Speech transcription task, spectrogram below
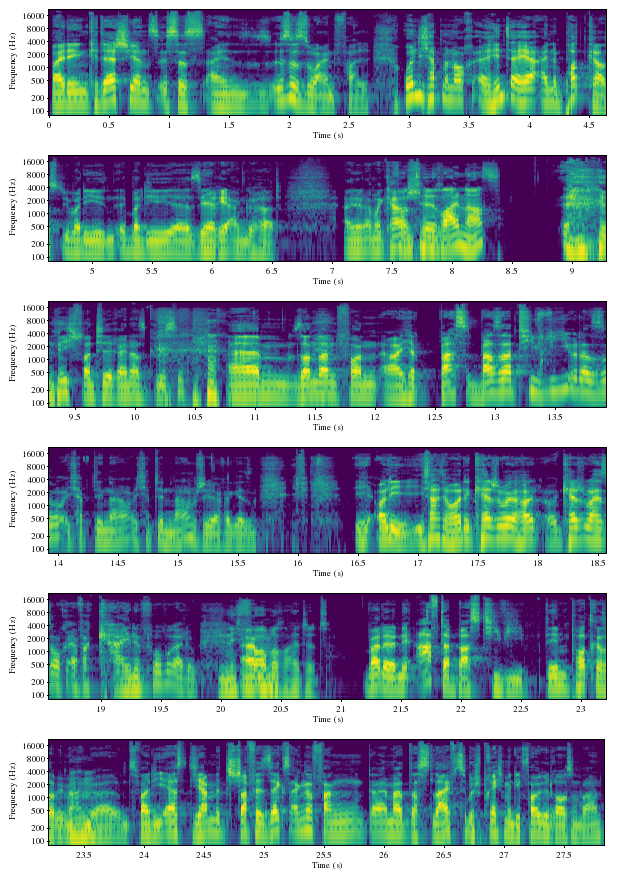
bei den Kardashians ist es, ein, ist es so ein Fall. Und ich habe mir noch äh, hinterher einen Podcast über die, über die äh, Serie angehört. Einen Von amerikanischen. Till Reiners. nicht von Till Reiners Grüße, ähm, sondern von, äh, ich habe Buzz, Buzzer TV oder so. Ich habe den Namen, ich habe den Namen schon wieder vergessen. Ich, ich, Olli, ich sagte heute Casual, heute, Casual heißt auch einfach keine Vorbereitung. Nicht Ähm, vorbereitet. Warte, ne, Afterbuzz TV, den Podcast habe ich mal angehört. Und zwar die erste, die haben mit Staffel 6 angefangen, da immer das live zu besprechen, wenn die Folge draußen waren.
